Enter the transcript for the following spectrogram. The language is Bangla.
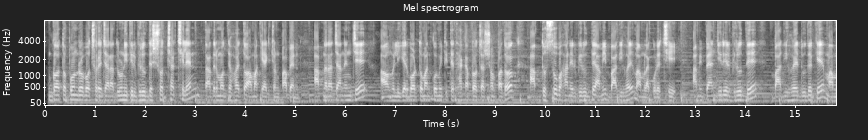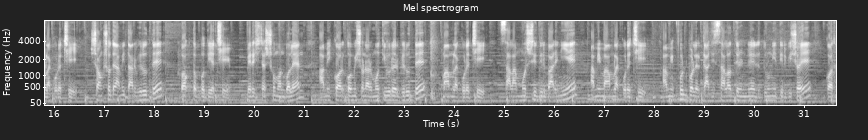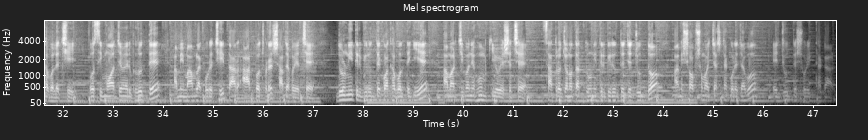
গত পনেরো বছরে যারা দুর্নীতির বিরুদ্ধে সোচ্চার ছিলেন, তাদের মধ্যে হয়তো আমাকে একজন পাবেন। আপনারা জানেন যে আওয়ামী লীগের বর্তমান কমিটিতে থাকা প্রচার সম্পাদক আব্দুস সুবাহানের বিরুদ্ধে আমি বাদী হয়ে মামলা করেছি। আমি ব্যানজিরের বিরুদ্ধে বাদী হয়ে দুদেকে মামলা করেছি। সংসদে আমি তার বিরুদ্ধে বক্তব্য দিয়েছি। ব্যারিস্টার সুমন বলেন, আমি কর কমিশনার মতিউরের বিরুদ্ধে মামলা করেছি। সালাম মুর্শিদির বাড়ি নিয়ে আমি মামলা করেছি। আমি ফুটবলের কাজী সালাউদ্দিনের দুর্নীতির বিষয়ে কথা বলেছি। ওসি মোয়াজ্জেমের বিরুদ্ধে আমি মামলা করেছি, তার আট বছরের সাজা হয়েছে। দুর্নীতির বিরুদ্ধে কথা বলতে গিয়ে আমার জীবনে হুমকিও এসেছে। ছাত্র জনতার দুর্নীতির বিরুদ্ধে যে যুদ্ধ, আমি সব সময় চেষ্টা করে যাব এই যুদ্ধে শরিক থাকার।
